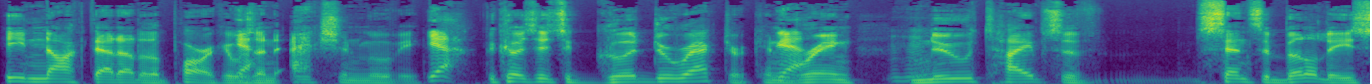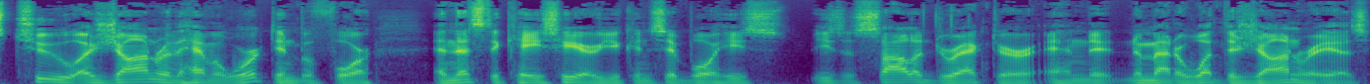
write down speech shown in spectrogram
He knocked that out of the park. It was Yeah. an action movie. Yeah. Because it's a good director, can Yeah. Mm-hmm. bring new types of sensibilities to a genre they haven't worked in before, and that's the case here. You can say, "Boy, he's he's a solid director," and it, no matter what the genre is,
